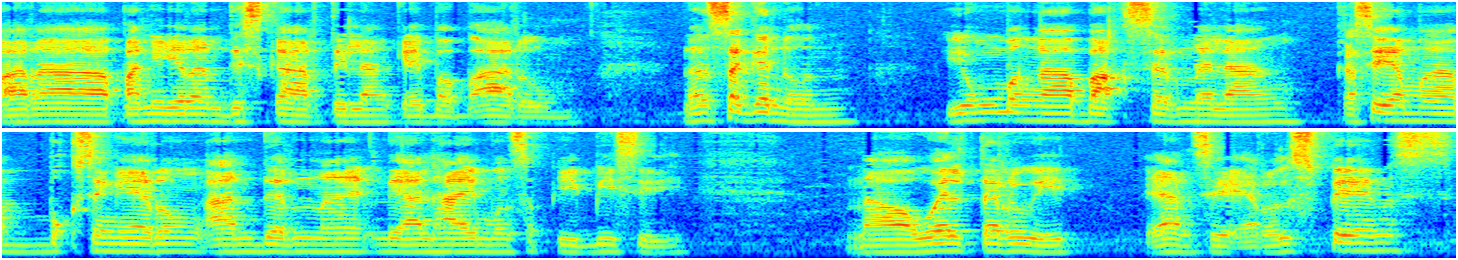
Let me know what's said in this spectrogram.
Para panirang diskarte lang kay Bob Arum. Nang sa ganun, yung mga boxer na lang, kasi ang mga boksingerong under na ni Al Haymon sa PBC, na welterweight, yan si Errol Spence,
